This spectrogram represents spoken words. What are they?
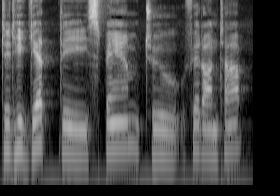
Did he get the spam to fit on top?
